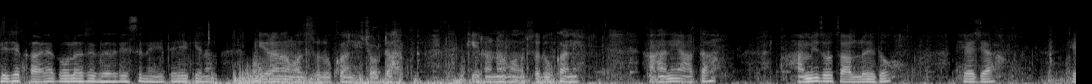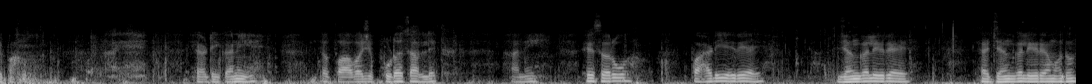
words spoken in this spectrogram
हे जे काळ्या कौलाचं घर दिसतं ना इथे एक आहे ना किराणा मालचं दुकान आहे छोटा. किराणा मालचं दुकान आहे. आणि आता आम्ही जो चाललो आहे तो ह्याच्या हे पहा. या ठिकाणी तर बाबाजी पुढं चाललेत. आणि हे सर्व पहाडी एरिया आहे जंगल एरिया आहे. या जंगल एरियामधून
